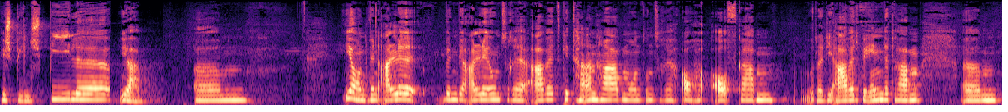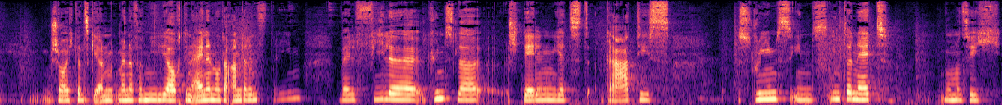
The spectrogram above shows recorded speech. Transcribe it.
wir spielen Spiele, ja. Ähm, ja, und wenn alle, wenn wir alle unsere Arbeit getan haben und unsere Au- Aufgaben oder die Arbeit beendet haben, ähm, schaue ich ganz gern mit meiner Familie auch den einen oder anderen Stream, weil viele Künstler stellen jetzt gratis Streams ins Internet, wo man sich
